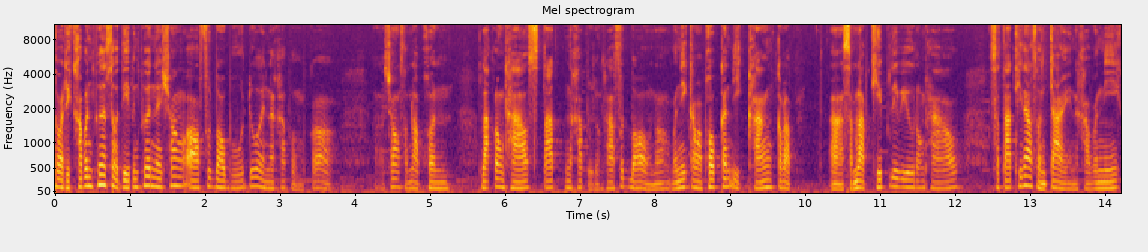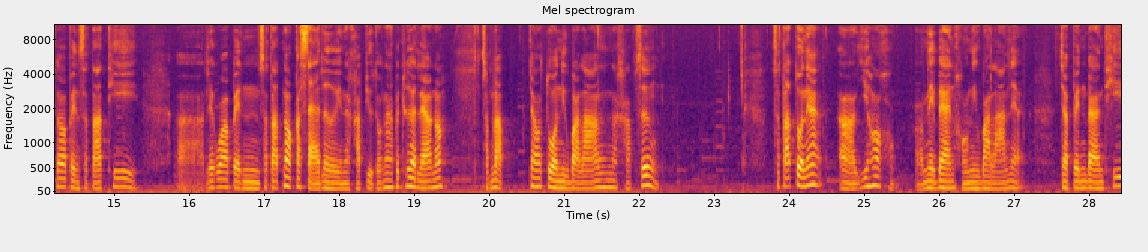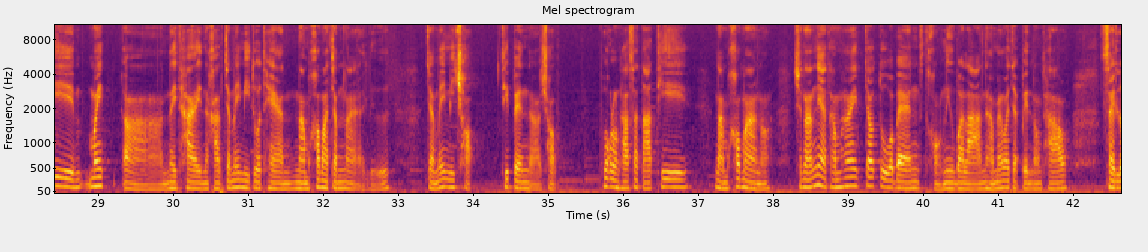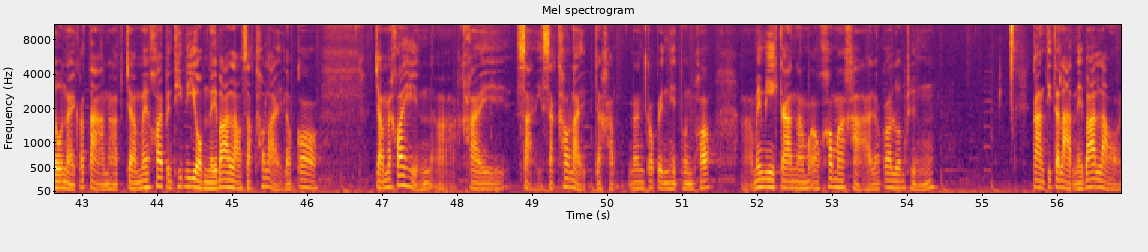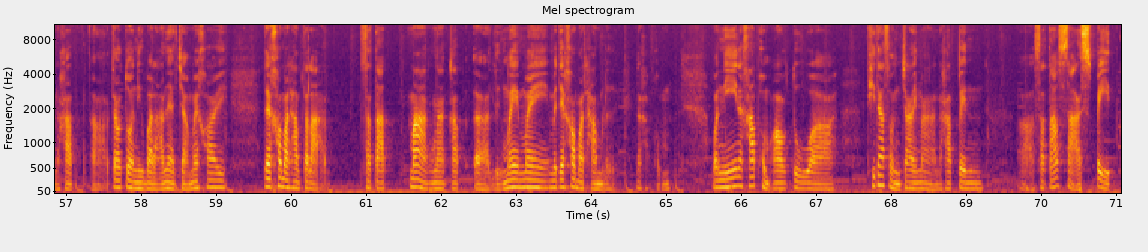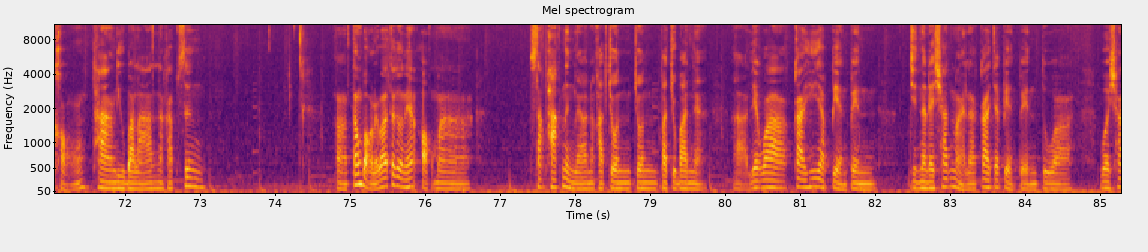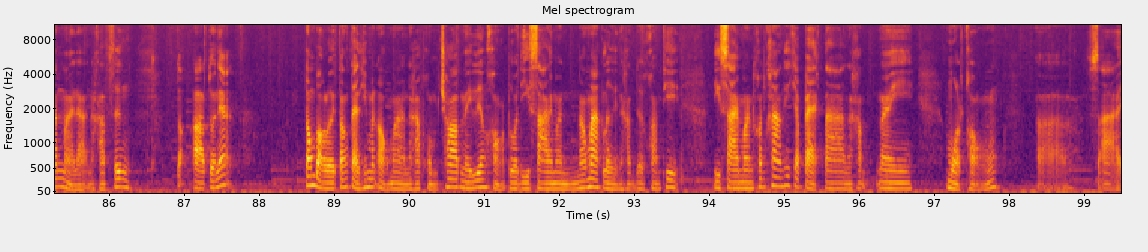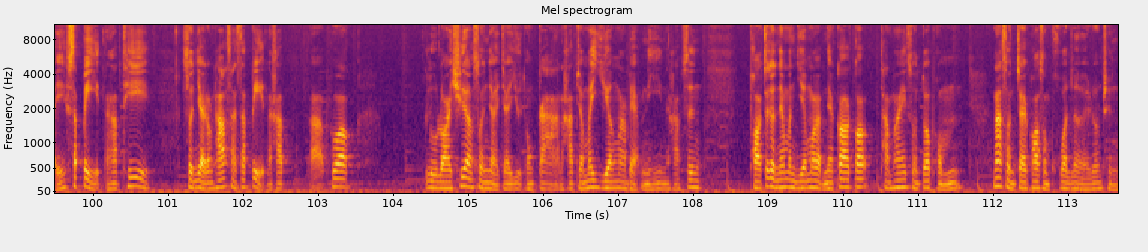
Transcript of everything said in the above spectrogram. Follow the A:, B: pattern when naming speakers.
A: สวัสดีครับเพื่อนๆ สวัสดีเพื่อนๆ ในช่อง All Football Boot ด้วยนะครับผมก็ช่องสำหรับคนรักรองเท้าสตั๊ดนะครับหรือรองเท้าฟุตบอลเนาะวันนี้กลับมาพบกันอีกครั้งกับอ่าสำหรับคลิปรีวิวรองเท้าสตั๊ดที่น่าสนใจนะครับวันนี้ก็เป็นสตั๊ดที่เรียกว่าเป็นสตั๊ดนอกกระแสเลยนะครับอยู่ตรงหน้าเพื่อนๆแล้วเนาะสำหรับเจ้าตัว New Balance นะครับซึ่งสตาร์ทตัวเนี้ยยี่ห้อของในแบรนด์ของ New Balance เนี่ยจะเป็นแบรนด์ที่ไม่ ในไทยนะครับจะไม่มีตัวแทนนำเข้ามาจำหน่าย หรือจะไม่มีช็อปที่เป็นช็อปพวกรองเท้าสตาร์ทที่นำเข้ามาเนาะฉะนั้นเนี่ยทำให้เจ้าตัวแบรนด์ของ New Balance นะครับไม่ว่าจะเป็นรองเท้าไซโลไหนก็ตามนะครับ จะไม่ค่อยเป็นที่นิยมในบ้านเราสักเท่าไหร่ แล้วก็จะไม่ค่อยเห็นใครใส่สักเท่าไหร่นะครับ นั่นก็เป็นเหตุผลเพราะไม่มีการนำเอาเข้ามาขาย แล้วก็รวมถึง การตีตลาดในบ้านเรานะครับเจ้าตัว New Balance เนี่ยจะไม่ค่อยได้เข้ามาทำตลาดสตาร์ทมากนะครับหรือไม่ไม่ไม่ได้เข้ามาทำเลยนะครับผมวันนี้นะครับผมเอาตัวที่น่าสนใจมานะครับ เป็นสตาร์ทสายสปีดของทาง New Balance นะครับ ซึ่งต้องบอกเลยว่าเจ้าตัวนี้ออกมาสักพักหนึ่งแล้วนะครับ จนจนปัจจุบันเนี่ยเรียกว่าใกล้ที่จะเปลี่ยนเป็นเจเนอเรชันใหม่แล้วใกล้จะเปลี่ยนเป็นตัว เวอร์ชันใหม่แล้วนะครับ ซึ่งตัวเนี้ยต้องบอกเลยตั้งแต่ที่มันออกมานะครับ ผมชอบในเรื่องของตัวดีไซน์มันมาก ๆ เลยนะครับ โดยความที่ดีไซน์มันค่อนข้างที่จะแปลกตานะครับ ในหมวดของอาสายสปีดนะครับ ที่ส่วนใหญ่รองเท้าสายสปีดนะครับพวกรูรอยเชือกส่วนใหญ่จะอยู่ตรงกลางนะครับ จะไม่เยื้องมาแบบนี้นะครับ ซึ่งพอเจ้าตัวเนี้ยมันเยื้องมาแบบนี้ก็ก็ทำให้ส่วนตัวผมน่าสนใจพอสมควรเลยรวมถึง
